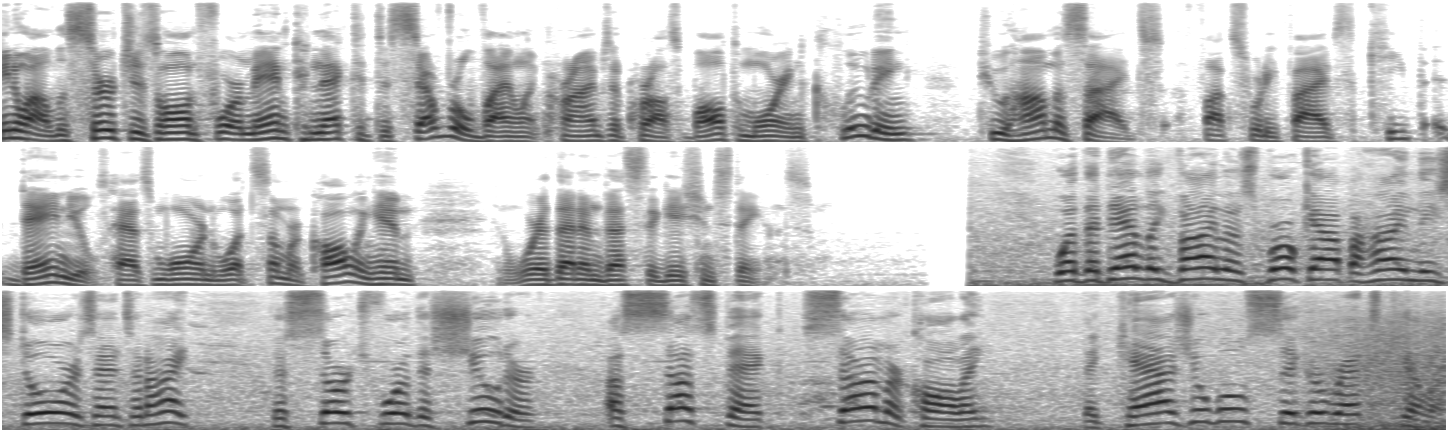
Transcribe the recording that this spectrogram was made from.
Meanwhile, the search is on for a man connected to several violent crimes across Baltimore, including two homicides. Fox 45's Keith Daniels has more on what some are calling him and where that investigation stands. Well, the deadly violence broke out behind these doors, and tonight, the search for the shooter, a suspect some are calling the casual cigarettes killer.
